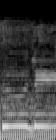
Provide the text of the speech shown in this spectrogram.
途经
